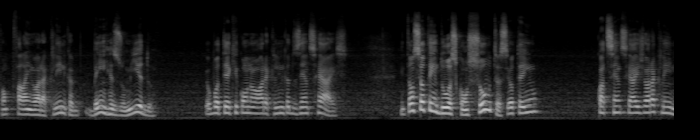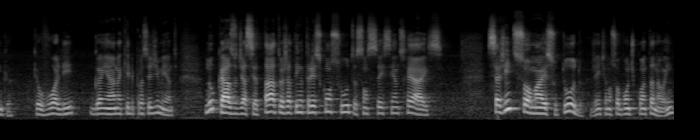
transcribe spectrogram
vamos falar em hora clínica, bem resumido, eu botei aqui com na hora clínica 200 reais. Então se eu tenho duas consultas, eu tenho 400 reais de hora clínica, que eu vou ali ganhar naquele procedimento. No caso de acetato, eu já tenho três consultas, são 600 reais. Se a gente somar isso tudo, gente, eu não sou bom de conta não, hein?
